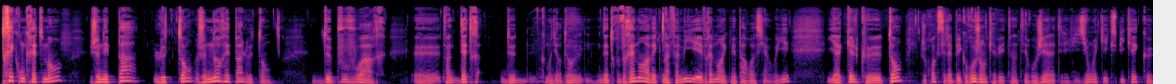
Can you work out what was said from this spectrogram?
très concrètement, je n'ai pas le temps, je n'aurai pas le temps de pouvoir, euh, enfin, d'être de comment dire d'être vraiment avec ma famille et vraiment avec mes paroissiens. Vous voyez, il y a quelques temps, je crois que c'est l'abbé Grosjean qui avait été interrogé à la télévision et qui expliquait que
